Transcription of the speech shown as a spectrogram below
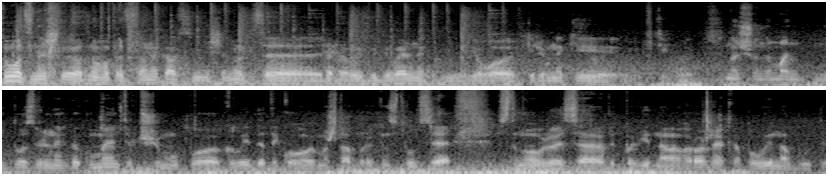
Ну от знайшли одного представника, всі інші. Ну це рядовий будівельник, його керівники втікли. Ну що немає дозвільних документів. Чому? Бо коли йде такого масштабу реконструкція, встановлюється відповідна огорожа, яка повинна бути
